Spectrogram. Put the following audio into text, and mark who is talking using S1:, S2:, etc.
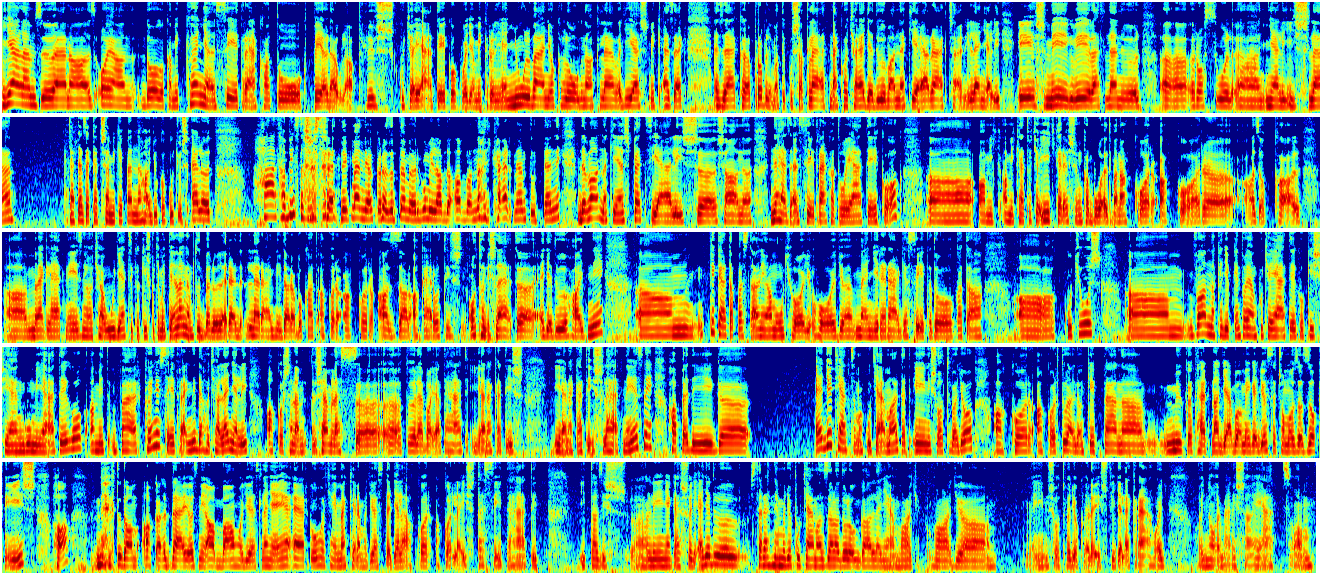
S1: Jellemzően az olyan dolgok, amik könnyen szétrághatók, például a plüss kutyajátékok, vagy amikről ilyen nyúlványok lógnak le, vagy ilyesmik, ezek, ezek problematikusak lehetnek, hogyha egyedül van neki elrákcsálni, lenyeli, és még véletlenül uh, rosszul uh, nyeli is le. Tehát ezeket semmiképpen ne hagyjuk a kutyus előtt. Hát, ha biztosra szeretnék menni, akkor az a tömör gumilabda abban nagy kárt nem tud tenni, de vannak ilyen speciálisan nehezen szétrágható játékok, amik, amiket, hogyha így keresünk a boltban, akkor, akkor azokkal meg lehet nézni, hogyha úgy játszik a kiskutya, hogy tényleg nem tud belőle lerágni darabokat, akkor, akkor azzal akár ott is, otthon is lehet egyedül hagyni. Ki kell tapasztalni amúgy, hogy, hogy mennyire rágja szét a dolgokat a, a kutyus. Um, vannak egyébként olyan kutyajátékok is, ilyen gumijátékok, amit bár könnyű szétrágni, de hogyha lenyeli, akkor sem, sem lesz tőle baja, tehát ilyeneket is, ilyeneket is lehet nézni. Ha pedig együtt játszom a kutyámmal, tehát én is ott vagyok, akkor, akkor tulajdonképpen működhet nagyjából még egy összecsomózott zokni is, ha meg tudom akadályozni abban, hogy ő ezt lenyelje, ergo, hogyha én megkérem, hogy ő ezt tegye le, akkor, akkor le is teszi, tehát itt, itt az is lényeges, hogy egyedül szeretném, hogy a kutyám azzal a dologgal legyen, vagy, vagy uh, én is ott vagyok vele, és figyelek rá, hogy, hogy normálisan játszom.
